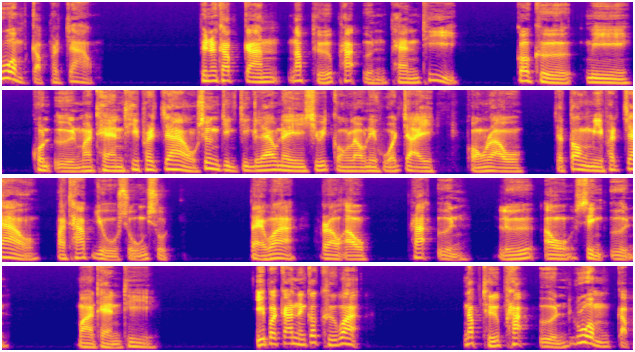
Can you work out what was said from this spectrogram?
ร่วมกับพระเจ้าเพื่อนครับการนับถือพระอื่นแทนที่ก็คือมีคนอื่นมาแทนที่พระเจ้า ซึ่งจริง ๆ แล้วในชีวิตของเราในหัวใจของเราจะต้องมีพระเจ้าประทับอยู่สูงสุด แต่ว่าเราเอาพระอื่นหรือเอาสิ่งอื่น มาแทนที่ อีกประการหนึ่งก็คือว่า นับถือพระอื่นร่วมกับ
